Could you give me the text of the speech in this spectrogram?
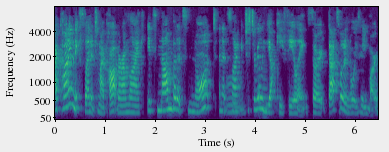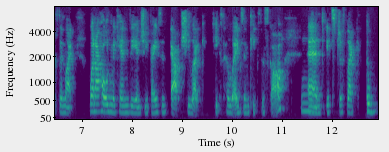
I can't even explain it to my partner. I'm like, it's numb, but it's not. And it's mm. like just a really yucky feeling. So that's what annoys me most. And like when I hold Mackenzie and she faces out, she like kicks her legs and kicks the scar. Mm. And it's just like the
